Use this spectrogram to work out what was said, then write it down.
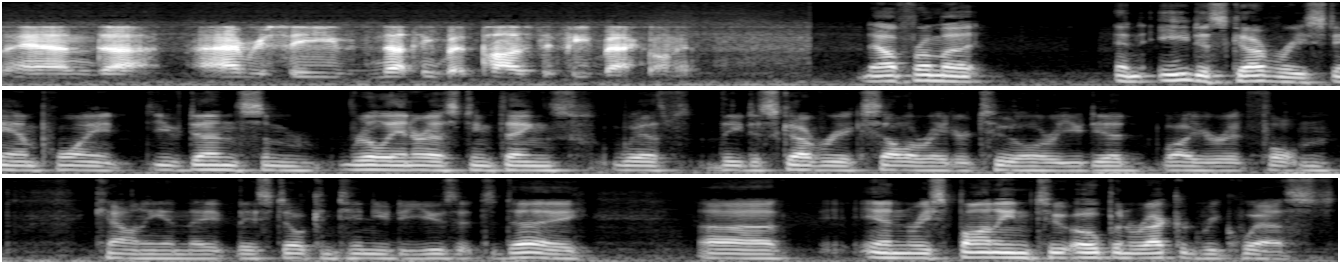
and uh, I received nothing but positive feedback on it. Now, from a an e-discovery standpoint, you've done some really interesting things with the Discovery Accelerator tool, or you did while you were at Fulton County, and they, they still continue to use it today uh, in responding to open record requests.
